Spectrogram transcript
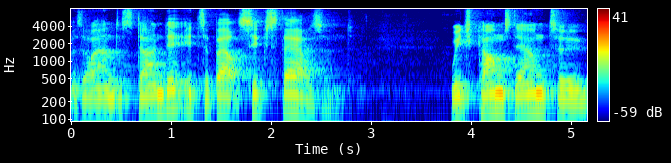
As I understand it, it's about 6,000, which comes down to,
